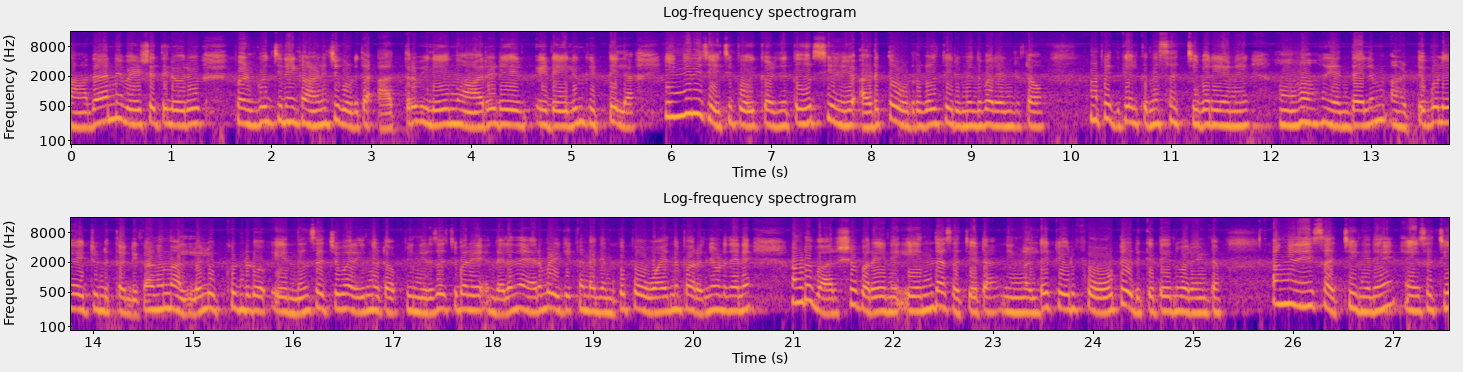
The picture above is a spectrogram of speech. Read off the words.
സാധാരണ വേഷത്തിൽ ഒരു പെൺകുഞ്ചിനെ കാണിച്ചു കൊടുത്ത അത്ര വിലയൊന്നും ആരുടെ ഇടയിലും കിട്ടില്ല. ഇങ്ങനെ ചേച്ചി പോയി കഴിഞ്ഞാൽ തീർച്ചയായും അടുത്ത ഓർഡറുകൾ തരുമെന്ന് പറയണ്ട കേട്ടോ. അപ്പൊ ഇത് കേൾക്കുന്ന സച്ചി പറയാണ് ആ എന്തായാലും അടിപൊളിയായിട്ടുണ്ട്. തന്നെ കാണാൻ നല്ല ലുക്ക് ഉണ്ടോ എന്നും സച്ചി പറയുന്നു കേട്ടോ. പിന്നീട് സച്ചി പറയാം എന്തായാലും നേരം വഴുകിക്കണ്ട നമുക്ക് പോവാ എന്ന് പറഞ്ഞ ഉടനെ അവിടെ വർഷ പറയണേ എന്താ സച്ചേട്ടാ നിങ്ങളുടെയൊക്കെ ഒരു ഫോട്ടോ എടുക്കട്ടെ എന്ന് പറയട്ടോ അങ്ങനെ സച്ചി ഇങ്ങനെ സച്ചി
